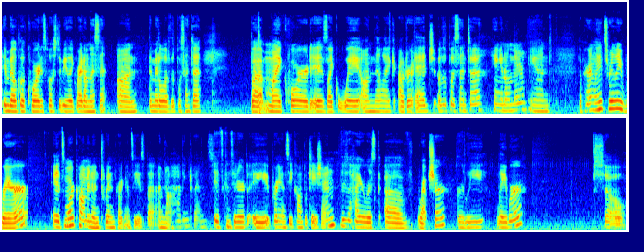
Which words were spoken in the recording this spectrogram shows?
The umbilical cord is supposed to be like right on the on the middle of the placenta but my cord is like way on the like outer edge of the placenta hanging on there and apparently it's really rare it's more common in twin pregnancies but i'm not having twins. It's considered a pregnancy complication. There's a higher risk of rupture early labor. So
